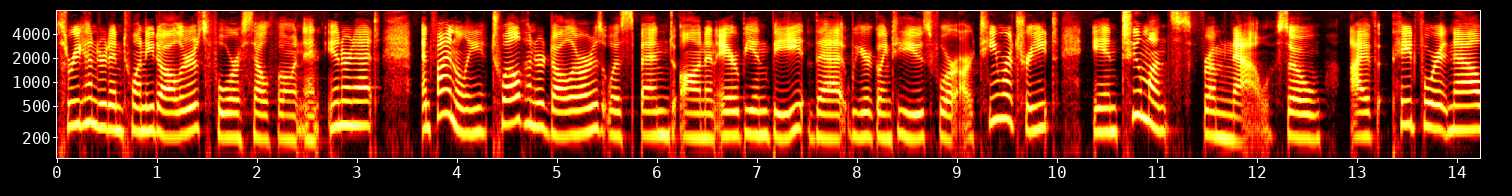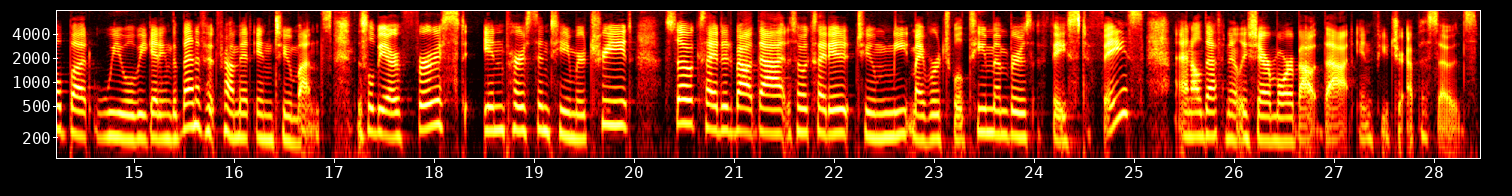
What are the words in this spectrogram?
$320 for cell phone and internet. And finally, $1,200 was spent on an Airbnb that we are going to use for our team retreat in two months from now. So I've paid for it now, but we will be getting the benefit from it in two months. This will be our first in person team retreat. So excited about that. So excited to meet my virtual team members face to face. And I'll definitely share more about that in future episodes.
